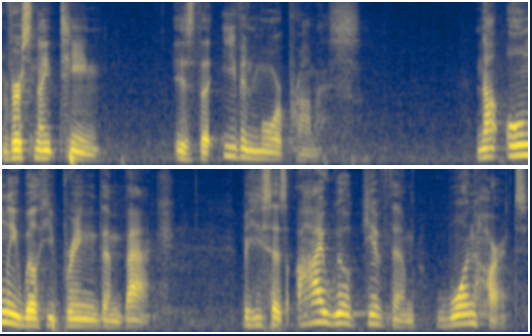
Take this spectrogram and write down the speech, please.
Verse 19 is the even more promise. Not only will He bring them back, but He says, I will give them one heart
